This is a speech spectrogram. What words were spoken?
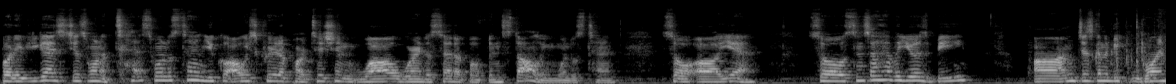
But if you guys just want to test Windows 10, you could always create a partition while we're in the setup of installing Windows 10. So uh, yeah. So since I have a USB, uh, I'm just gonna be going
